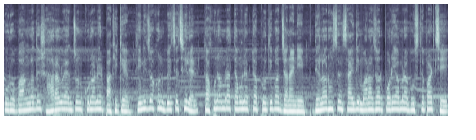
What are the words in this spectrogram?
পুরো বাংলাদেশ হারালো একজন কোরআনের পাখিকে। তিনি যখন বেঁচে ছিলেন, তখন আমরা তেমন একটা প্রতিবাদ জানাইনি। দেলার হোসেন সাইদি মারা যাওয়ার পরে আমরা বুঝতে পারছি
